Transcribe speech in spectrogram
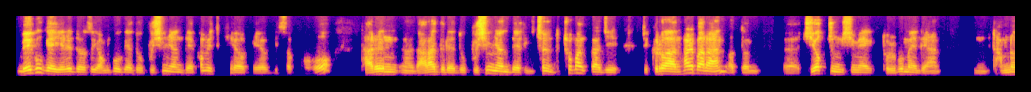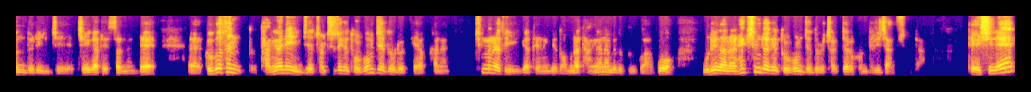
외국에 예를 들어서 영국에도 90년대 community care 개혁이 있었고 다른 어, 나라들에도 90년대에서 2000년대 초반까지 그러한 활발한 어떤 어, 지역 중심의 돌봄에 대한 음, 담론들이 이제 제기가 됐었는데 그것은 당연히 이제 전체적인 돌봄 제도를 개혁하는 측면에서 얘기가 되는 게 너무나 당연함에도 불구하고 우리나라는 핵심적인 돌봄 제도를 절대로 건드리지 않습니다. 대신에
